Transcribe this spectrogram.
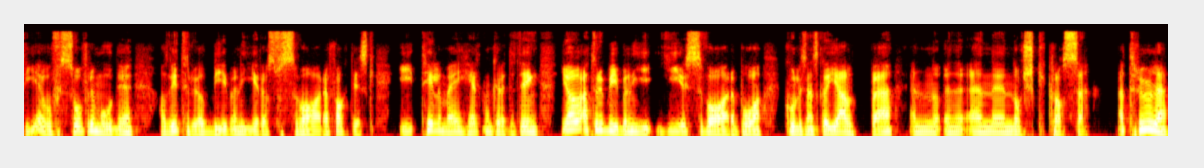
vi, er jo så frimodige at vi tror at Bibelen gir oss svaret, faktisk. I, til og med i helt konkrete ting. Ja, jeg tror Bibelen gir, gir svaret på hvordan en skal hjelpe en, en, en, norsk klasse. Jeg tror det.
